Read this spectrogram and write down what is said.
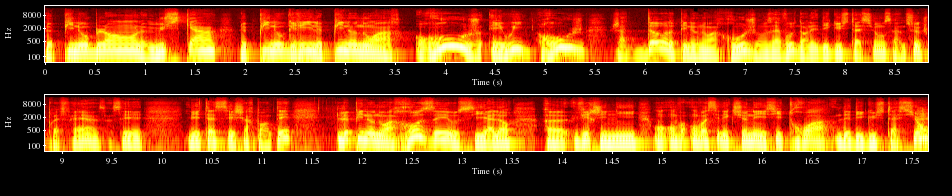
le, pinot blanc, le muscat, le pinot gris, le pinot noir rouge. Et oui, rouge. J'adore le pinot noir rouge, je vous avoue, dans les dégustations, c'est un de ceux que je préfère. Ça, c'est, il est assez charpenté. Le pinot noir rosé aussi. Alors, euh, Virginie, on, va, on, va, sélectionner ici trois des dégustations.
